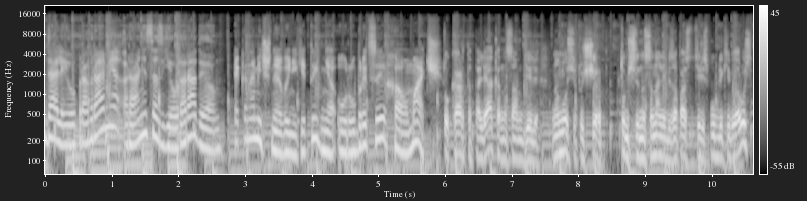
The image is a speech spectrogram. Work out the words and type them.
Далей у праграме раніца з еўрарадыё. Эканамічныя вынікі тыдня ў рубрыцы хау-матч. То карта поляка на самом деле наносит ущерб, в том числе национальной безопасности Республики Беларусь.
